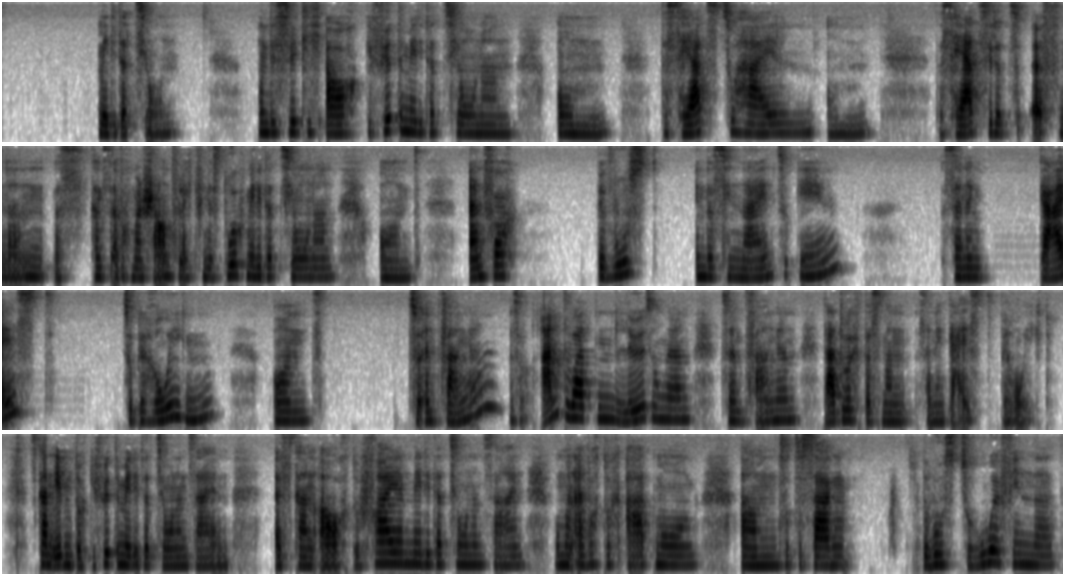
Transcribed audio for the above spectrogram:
Meditation. Und ist wirklich auch geführte Meditationen, um das Herz zu heilen, um das Herz wieder zu öffnen. Das kannst du einfach mal schauen. Vielleicht findest du auch Meditationen und einfach bewusst in das hineinzugehen, seinen Geist zu beruhigen und zu empfangen, also Antworten, Lösungen zu empfangen, dadurch, dass man seinen Geist beruhigt. Es kann eben durch geführte Meditationen sein, es kann auch durch freie Meditationen sein, wo man einfach durch Atmung ähm, sozusagen bewusst zur Ruhe findet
